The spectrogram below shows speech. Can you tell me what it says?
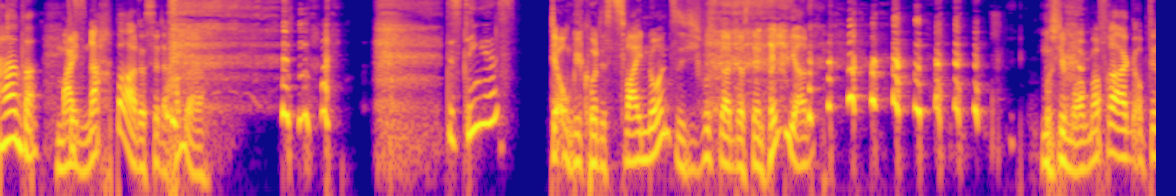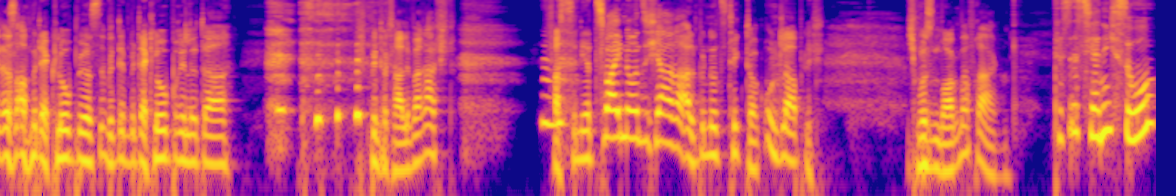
aber, Mein Nachbar, das ist ja der Hammer. das Ding ist, Der Onkel Kurt ist 92. Ich wusste gar nicht, dass der ein Handy hat. Muss ich ihn morgen mal fragen, ob der das auch mit der Klobürste, mit, mit der Klobrille da. Ich bin total überrascht. Faszinierend. 92 Jahre alt, benutzt TikTok. Unglaublich. Ich muss ihn morgen mal fragen. das ist ja nicht so,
